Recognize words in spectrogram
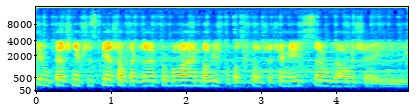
Tył też nie przyspieszał, także próbowałem dowieść po prostu do trzecie miejsce, udało się i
